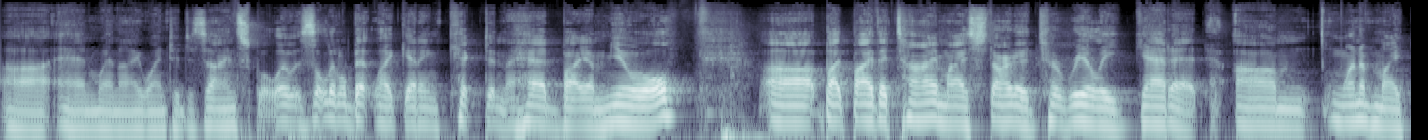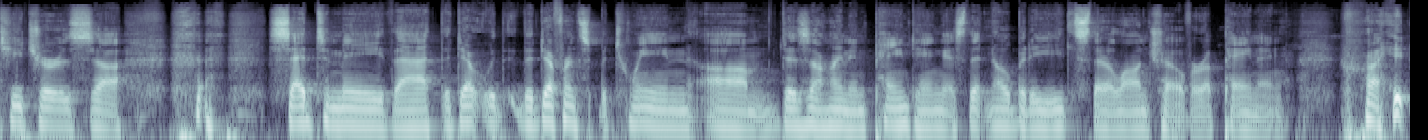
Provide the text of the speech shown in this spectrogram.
Uh, and when I went to design school, it was a little bit like getting kicked in the head by a mule. Uh, but by the time I started to really get it, um, one of my teachers uh, said to me that the, di- the difference between um, design and painting is that nobody eats their lunch over a painting, right?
